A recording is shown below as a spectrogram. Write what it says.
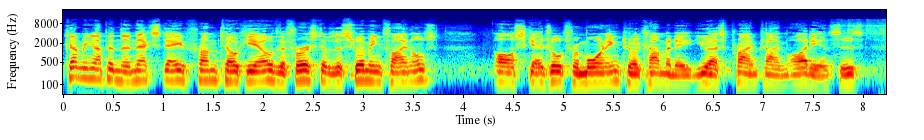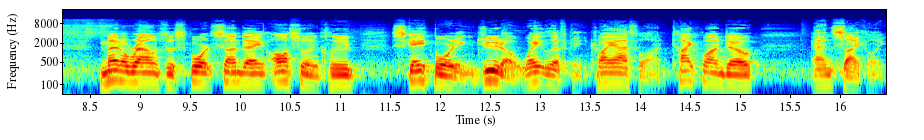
Coming up in the next day from Tokyo, the first of the swimming finals, all scheduled for morning to accommodate U.S. primetime audiences. Medal rounds of Sports Sunday also include skateboarding, judo, weightlifting, triathlon, taekwondo, and cycling.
